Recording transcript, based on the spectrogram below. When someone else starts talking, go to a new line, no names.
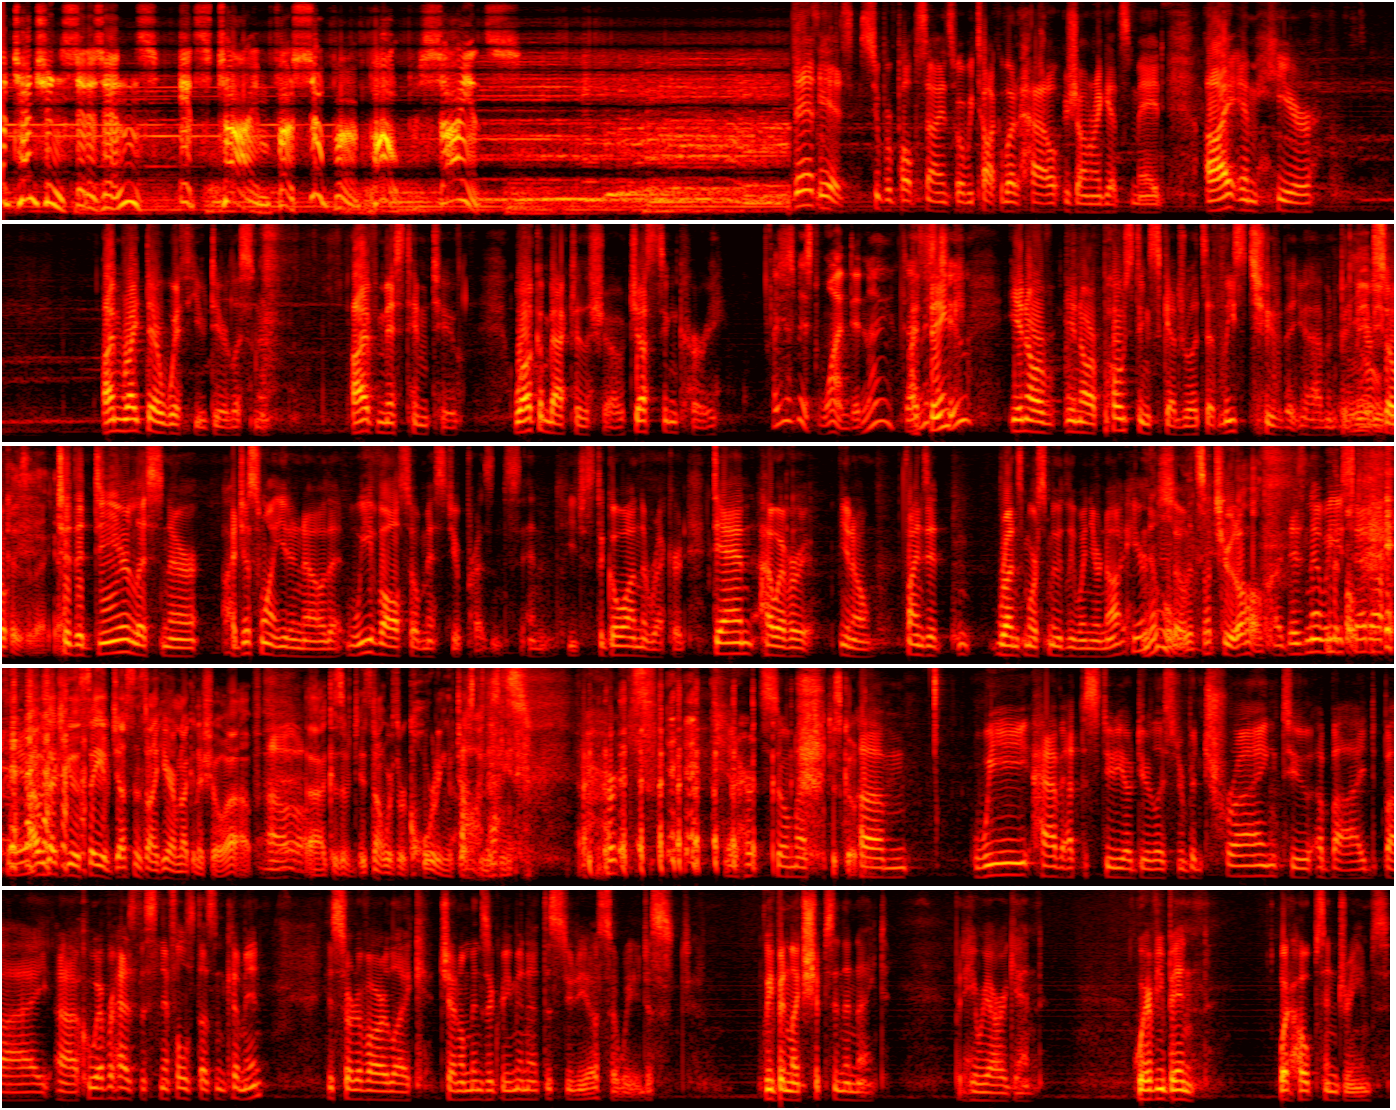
Attention, citizens. It's time for Super Pulp Science.
This is Super Pulp Science, where we talk about how genre gets made. I am here. I'm right there with you, dear listener. I've missed him too. Welcome back to the show, Justin Currie.
I just missed one, didn't I? Did I,
I
miss
think
two?
in our in our posting schedule, it's at least two that you haven't been here.
Maybe
So,
because of that, yeah.
to the dear listener, I just want you to know that we've also missed your presence, and you just to go on the record. Dan, however, you know, finds it runs more smoothly when you're not here.
No,
so
that's not true at all.
isn't that what you said off the air?
I was actually going to say if Justin's not here, I'm not going to show up.
Oh.
Because it's not worth recording if
Oh,
Justin isn't
that's,
here.
that hurts. it hurts so much.
Just go.
Um, we have at the studio, dear listener, been trying to abide by uh, whoever has the sniffles doesn't come in. Is sort of our like gentleman's agreement at the studio. So we just we've been like ships in the night, but here we are again. Where have you been? What hopes and dreams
